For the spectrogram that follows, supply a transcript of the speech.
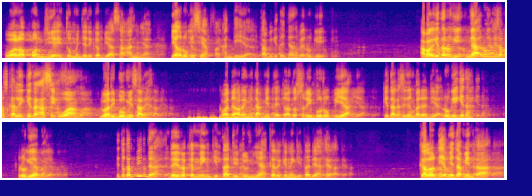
walaupun dia itu menjadi kebiasaannya yang rugi siapa? Kan dia tapi kita jangan sampai rugi. Apakah kita rugi? Enggak rugi sama sekali. Kita ngasih uang 2000 misalnya kepada orang yang minta-minta itu atau 1000 rupiah kita kasih kepada dia. Rugi kita? Rugi apa? Itu kan pindah dari rekening kita di dunia ke rekening kita di akhirat. Kalau dia minta-minta,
